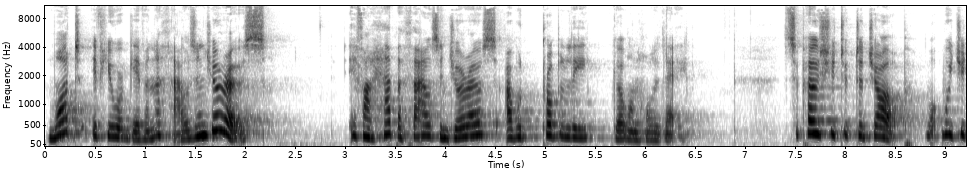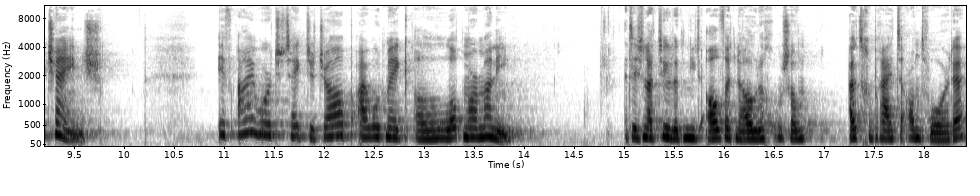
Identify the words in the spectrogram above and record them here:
What if you were given a thousand euros? If I had a thousand euros, I would probably go on holiday. Suppose you took the job, what would you change? If I were to take the job, I would make a lot more money. Het is natuurlijk niet altijd nodig om zo'n uitgebreid te antwoorden.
